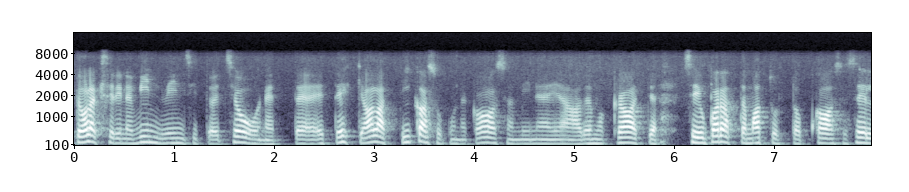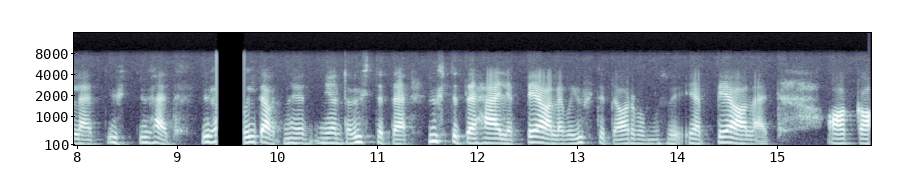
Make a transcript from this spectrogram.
et oleks selline win-win situatsioon, et, et ehkki alati igasugune kaasamine ja demokraatia, see ju paratamatult toob kaasa selle, et üht, ühed, ühed võidavad nii-öelda ühtede, ühtede hääl jääb peale või ühtede arvamus jääb peale, et aga,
